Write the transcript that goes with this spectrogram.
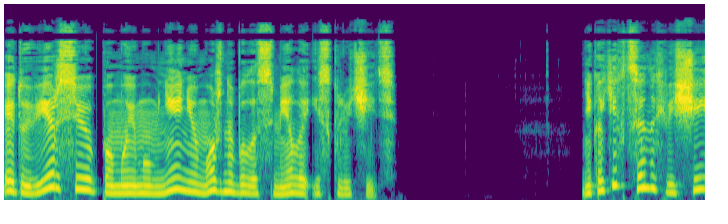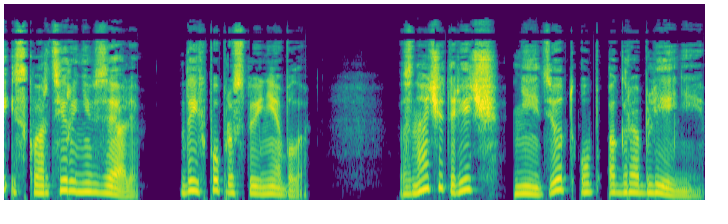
эту версию, по моему мнению, можно было смело исключить. Никаких ценных вещей из квартиры не взяли, да их попросту и не было. Значит, речь не идет об ограблении.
